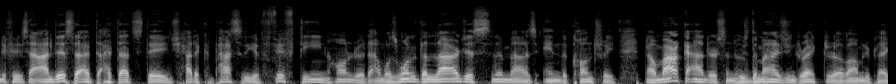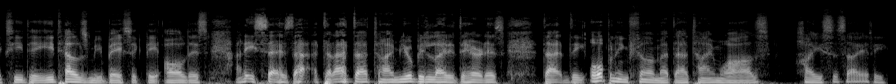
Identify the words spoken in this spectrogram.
1957, and this at, at that stage had a capacity of 1500 and was one of the largest cinemas in the country. Now, Mark Anderson, who's the managing director of Omniplex, he he tells me basically all this, and he says that, that at that time, you'll be delighted to hear this, that the opening film at that time was. High Society.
